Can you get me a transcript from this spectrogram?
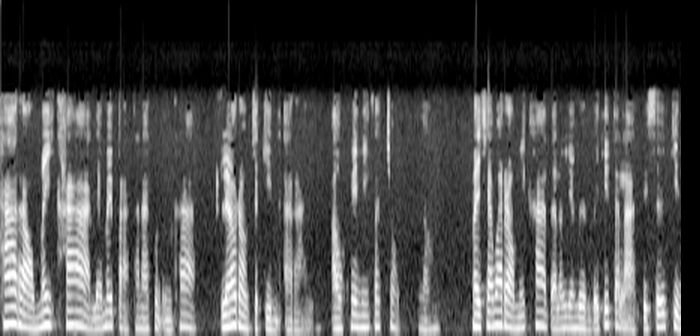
ถ้าเราไม่ฆ่าแล้วไม่ปรารถนาคนอื่นฆ่า แล้วเราจะกินอะไร เอาแค่นี้ก็จบเนาะ ไม่ใช่ว่าเราไม่ฆ่าแต่เรายังเดินไปที่ตลาดไปซื้อกิน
